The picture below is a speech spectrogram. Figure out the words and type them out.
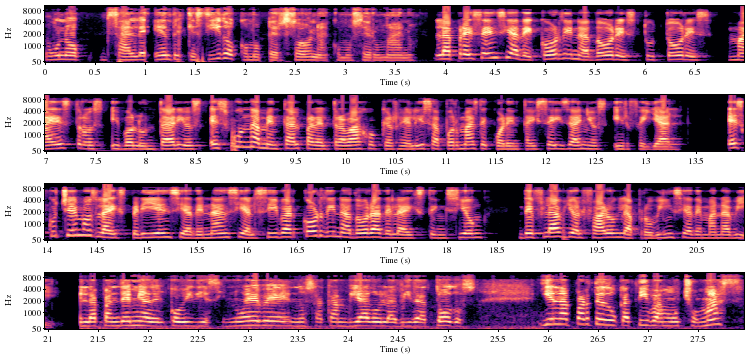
uno sale enriquecido como persona, como ser humano. La presencia de coordinadores, tutores, maestros y voluntarios es fundamental para el trabajo que realiza por más de 46 años Irfeyal. Escuchemos la experiencia de Nancy Alcíbar, coordinadora de la extensión de Flavio Alfaro en la provincia de Manabí. La pandemia del COVID-19 nos ha cambiado la vida a todos y en la parte educativa mucho más.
